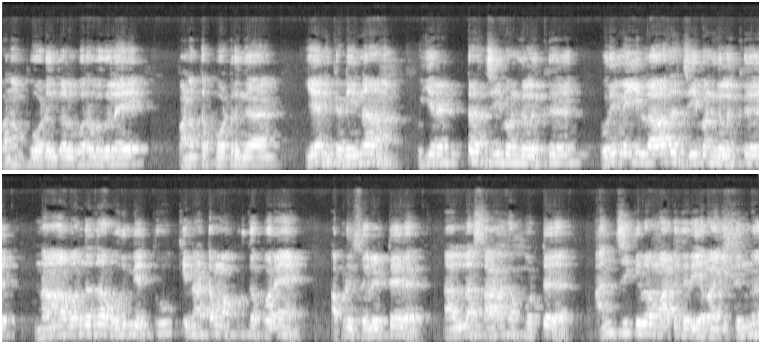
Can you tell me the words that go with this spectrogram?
பணம் போடுங்கள் உறவுகளே பணத்தை போட்டுருங்க ஏன்னு கேட்டீங்கன்னா உயிரற்ற ஜீவன்களுக்கு உரிமை இல்லாத ஜீவன்களுக்கு நான் வந்து தான் உரிமையை தூக்கி நட்டமா கொடுக்க போறேன் அப்படின்னு சொல்லிட்டு நல்லா சரக போட்டு அஞ்சு கிலோ மாட்டுக்கறியை வாங்கி தின்னு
